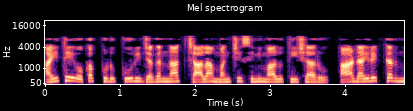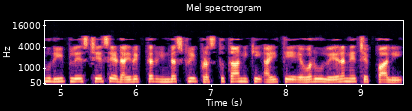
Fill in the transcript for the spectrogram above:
అయితే ఒకప్పుడు పూరి జగన్నాథ్ చాలా మంచి సినిమాలు తీశారు. ఆ డైరెక్టర్ను రీప్లేస్ చేసే డైరెక్టర్ ఇండస్ట్రీ ప్రస్తుతానికి అయితే ఎవరూ లేరనే చెప్పాలి.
